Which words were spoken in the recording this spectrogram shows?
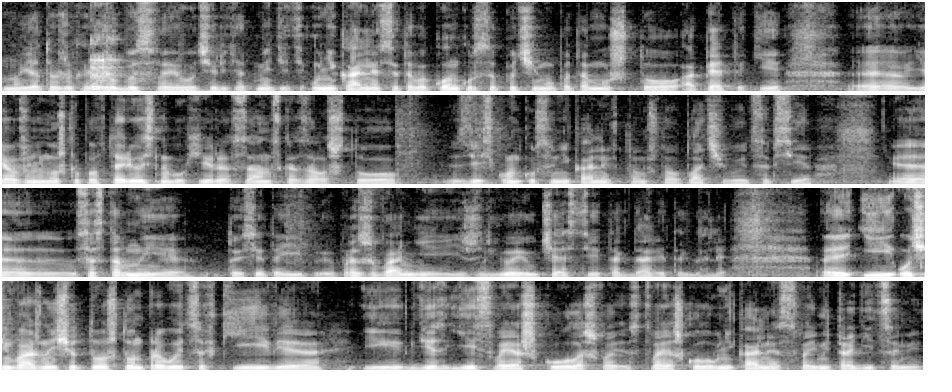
Ну, я тоже хотел бы, в свою очередь, отметить уникальность этого конкурса. Почему? Потому что, опять-таки, э, я уже немножко повторюсь, Набухира Сан сказал, что здесь конкурс уникальный в том, что оплачиваются все э, составные, то есть это и проживание, и жилье, и участие, и так далее, и так далее. Э, И очень важно еще то, что он проводится в Киеве, и где есть своя школа, своя школа уникальная, со своими традициями.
